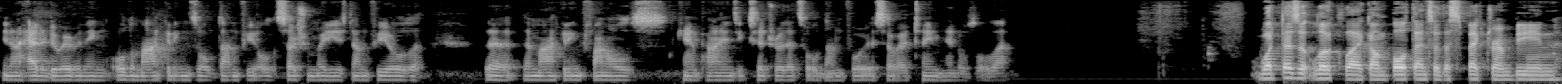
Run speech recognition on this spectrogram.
you know, how to do everything. All the marketing is all done for you. All the social media is done for you. All the the, the marketing funnels, campaigns, etc. That's all done for you. So our team handles all that. What does it look like on both ends of the spectrum, being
